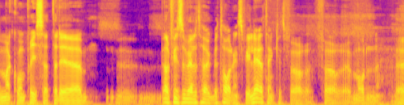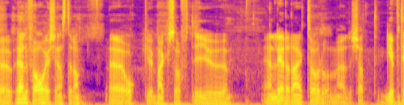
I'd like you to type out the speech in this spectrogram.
Man kommer prissätta det. Det finns en väldigt hög betalningsvilja helt enkelt för, för, moln, eller för AI-tjänster. Och Microsoft är ju en ledande aktör då med ChatGPT.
